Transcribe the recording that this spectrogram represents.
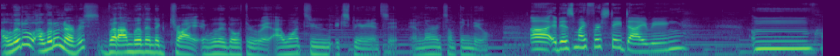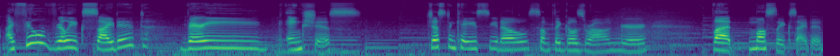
a little, a little nervous, but I'm willing to try it and willing to go through it. I want to experience it and learn something new. Uh, it is my first day diving. Um, I feel really excited, very anxious, just in case, you know, something goes wrong or, but mostly excited.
